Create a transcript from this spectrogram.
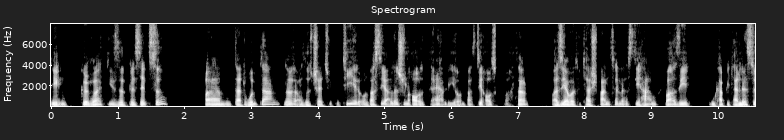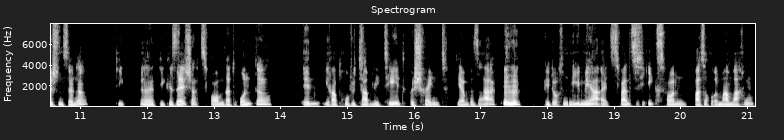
denen gehört diese Besitze ähm, darunter, ne, also ChatGPT und was die alles schon raus, und was die rausgebracht haben. Was ich aber total spannend finde, ist, die haben quasi im kapitalistischen Sinne die, äh, die Gesellschaftsform darunter in ihrer Profitabilität beschränkt. Die haben gesagt, mhm. wir dürfen nie mehr als 20x von was auch immer machen.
